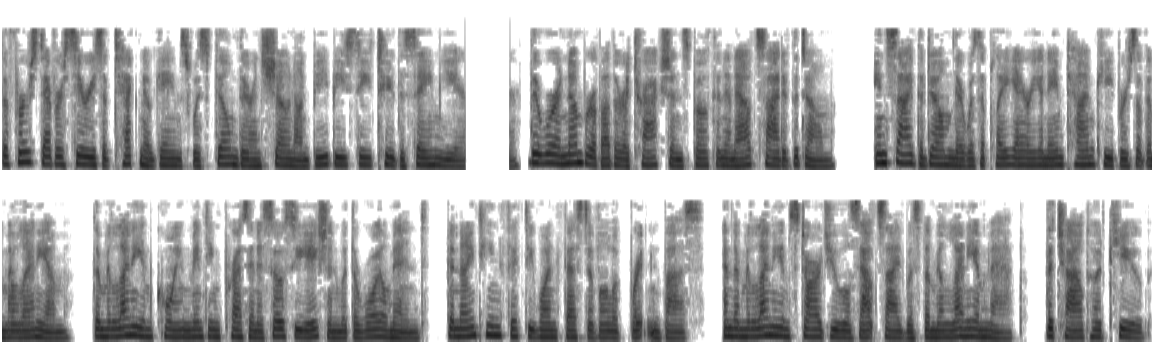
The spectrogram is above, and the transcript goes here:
the first ever series of techno games was filmed there and shown on BBC Two the same year. There were a number of other attractions both in and outside of the dome. Inside the dome there was a play area named Timekeepers of the Millennium, the Millennium Coin Minting Press in association with the Royal Mint, the 1951 Festival of Britain Bus, and the Millennium Star Jewels outside was the Millennium Map, the Childhood Cube,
